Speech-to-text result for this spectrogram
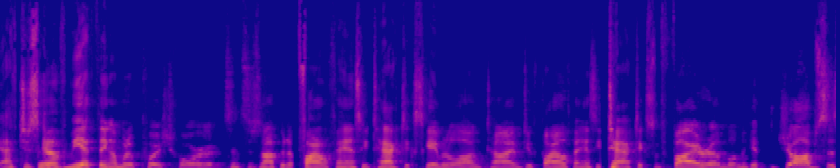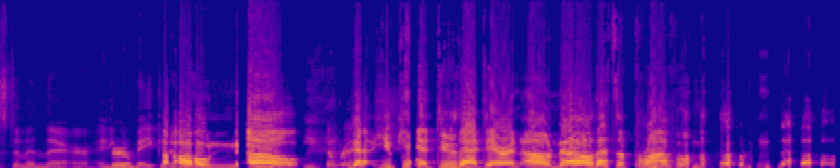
That just Yeah. gave me a thing I'm going to push for. Since there's not been a Final Fantasy Tactics game in a long time, do Final Fantasy Tactics with Fire Emblem and get the job system in there. And you can make it a Oh no. eat the rich. That, you can't do that, Darren. Oh no, that's a problem. oh no.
